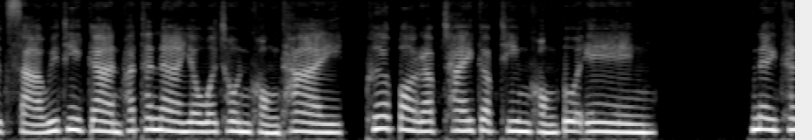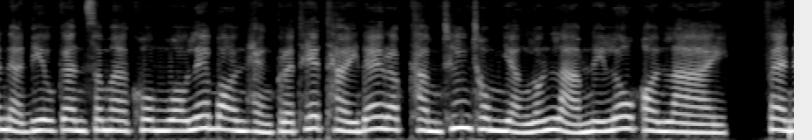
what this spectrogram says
ศึกษาวิธีการพัฒนาเยาวชนของไทย เพื่อปอรับใช้กับทีมของตัวเองในขณะเดียวกันสมาคมวอลเลย์บอลแห่งประเทศไทยได้รับคำชื่นชมอย่างล้นหลามในโลกออนไลน์ แฟน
